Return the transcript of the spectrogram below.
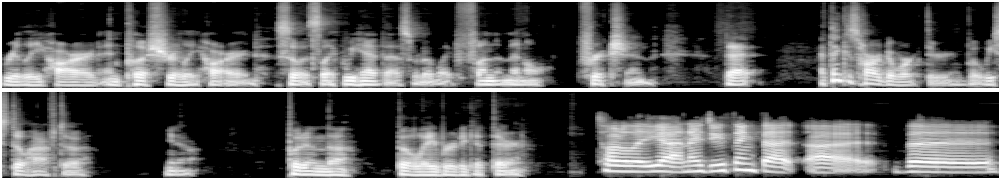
really hard and push really hard. So it's like we have that sort of like fundamental friction that i think is hard to work through but we still have to you know put in the the labor to get there. Totally. Yeah. And i do think that uh the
